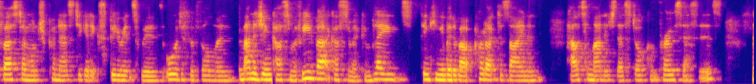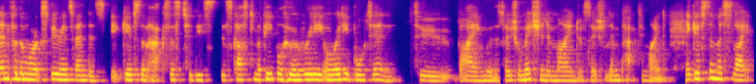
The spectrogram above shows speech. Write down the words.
first time entrepreneurs to get experience with order fulfillment, managing customer feedback, customer complaints, thinking a bit about product design and how to manage their stock and processes. Then for the more experienced vendors, it gives them access to these this customer people who are really already bought in to buying with a social mission in mind or social impact in mind. It gives them a slight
